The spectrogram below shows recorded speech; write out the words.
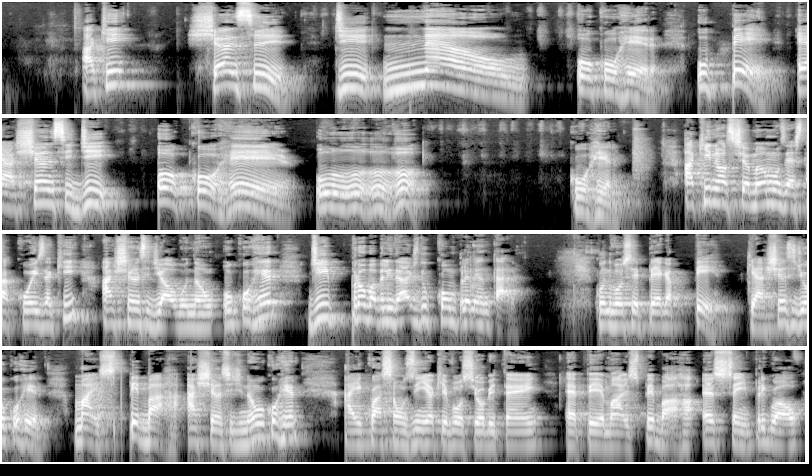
Aqui, chance de não ocorrer. O P é a chance de ocorrer. O, o, o, correr. Aqui nós chamamos esta coisa aqui, a chance de algo não ocorrer, de probabilidade do complementar. Quando você pega P, que é a chance de ocorrer, mais P barra, a chance de não ocorrer, a equaçãozinha que você obtém é P mais P barra é sempre igual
